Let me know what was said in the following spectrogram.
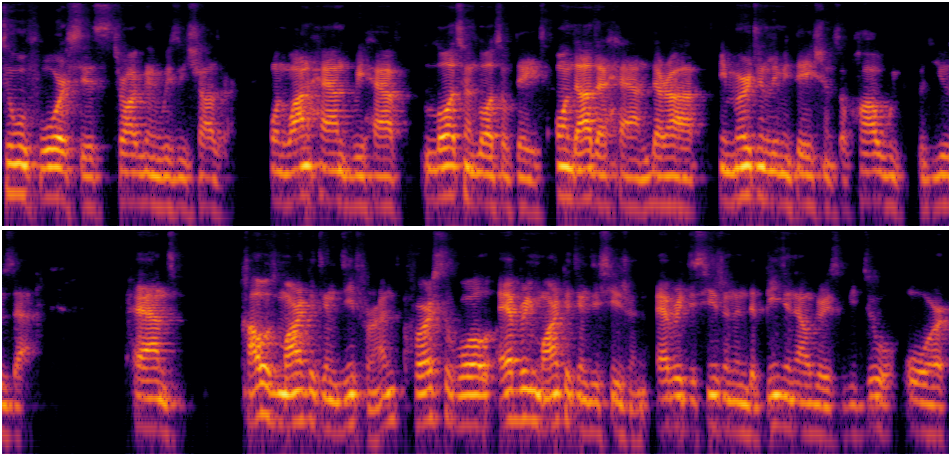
two forces struggling with each other. On one hand, we have lots and lots of data. On the other hand, there are emerging limitations of how we could use that. And how is marketing different? First of all, every marketing decision, every decision in the bidding algorithm we do or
